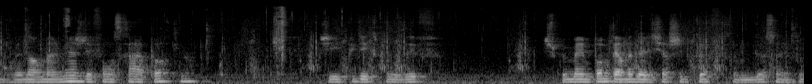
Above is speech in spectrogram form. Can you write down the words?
Bon, normalement, je défoncerai la porte. J'ai plus d'explosifs. Je peux même pas me permettre d'aller chercher le coffre, ça me gosse un peu.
